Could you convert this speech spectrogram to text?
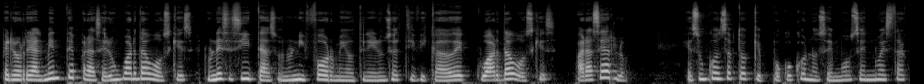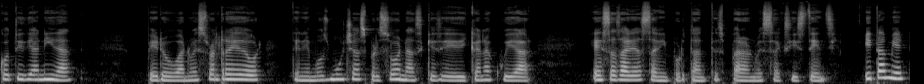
Pero realmente para ser un guardabosques no necesitas un uniforme o tener un certificado de guardabosques para hacerlo. Es un concepto que poco conocemos en nuestra cotidianidad, pero a nuestro alrededor tenemos muchas personas que se dedican a cuidar estas áreas tan importantes para nuestra existencia y también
